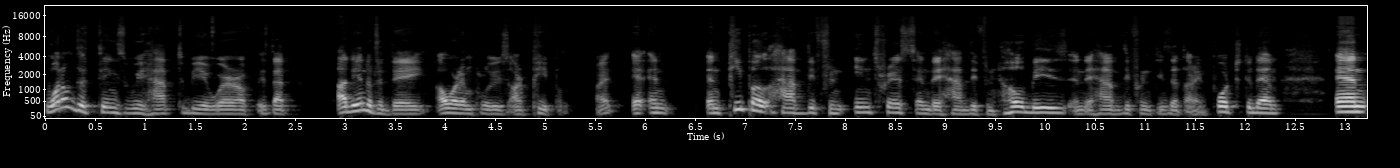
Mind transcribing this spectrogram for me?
one of the things we have to be aware of is that at the end of the day, our employees are people, right? And and people have different interests and they have different hobbies and they have different things that are important to them. And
